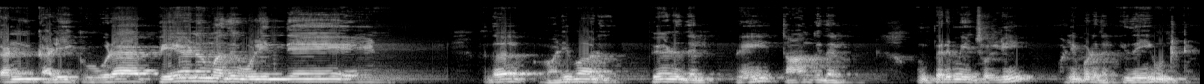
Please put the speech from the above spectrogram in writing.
கண் களி கூட பேணும் அது ஒளிந்தேன். அந்த வழிபாடு பேணுதல் நெய் தாங்குதல் உன் பெருமையை சொல்லி வழிபடுதல் இதையும் விட்டுட்டேன்.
